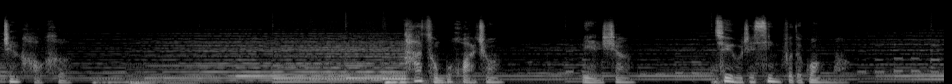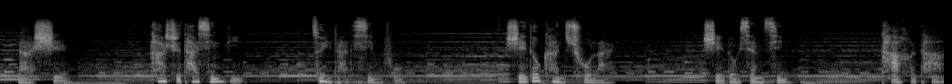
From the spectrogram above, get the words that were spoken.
真好喝。”他从不化妆，脸上却有着幸福的光芒。那时，他是他心底最大的幸福。谁都看得出来，谁都相信，他和他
